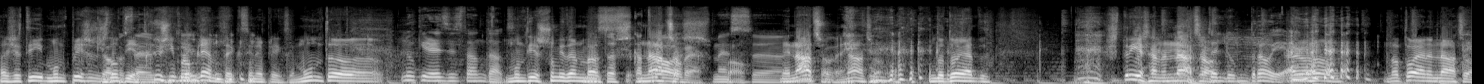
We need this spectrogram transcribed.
Saqë ti mund të prishësh çdo dietë. Ky është një problem tek Cineplex. Mund të, nuk i reziston dot. Mund të jesh shumë i dhënë mbas nachove, mes po. eh, me nachove, nacho. Do doja të shtrihesha në nacho. Të lumdroj. Notoja në nacho.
